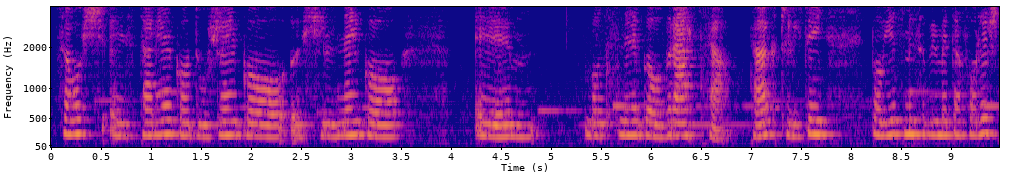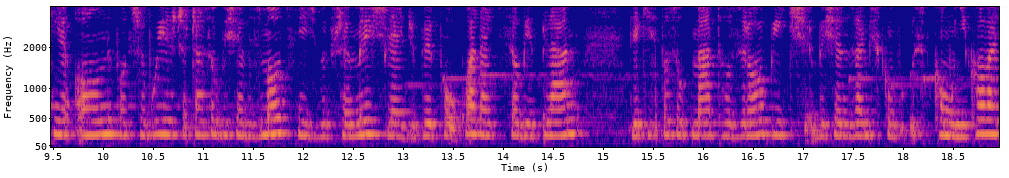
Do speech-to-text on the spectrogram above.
coś y, starego, dużego, silnego, mocnego wraca, tak? Czyli tutaj powiedzmy sobie metaforycznie, on potrzebuje jeszcze czasu, by się wzmocnić, by przemyśleć, by poukładać sobie plan, w jaki sposób ma to zrobić, by się z Wami skomunikować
